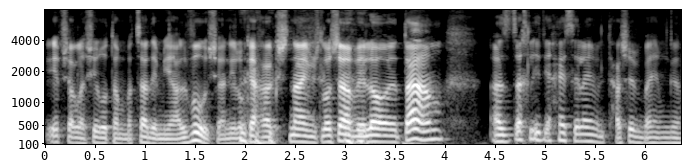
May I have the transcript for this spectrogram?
שאי אפשר להשאיר אותם בצד, הם ייעלבו, שאני לוקח רק שניים, שלושה ולא אותם, אז צריך להתייחס אליהם ולהתחשב בהם גם.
